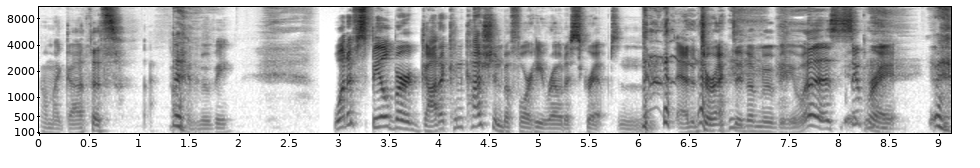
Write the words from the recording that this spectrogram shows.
Oh my god, that's a fucking movie. What if Spielberg got a concussion before he wrote a script and, and directed a movie? What is Super Eight?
